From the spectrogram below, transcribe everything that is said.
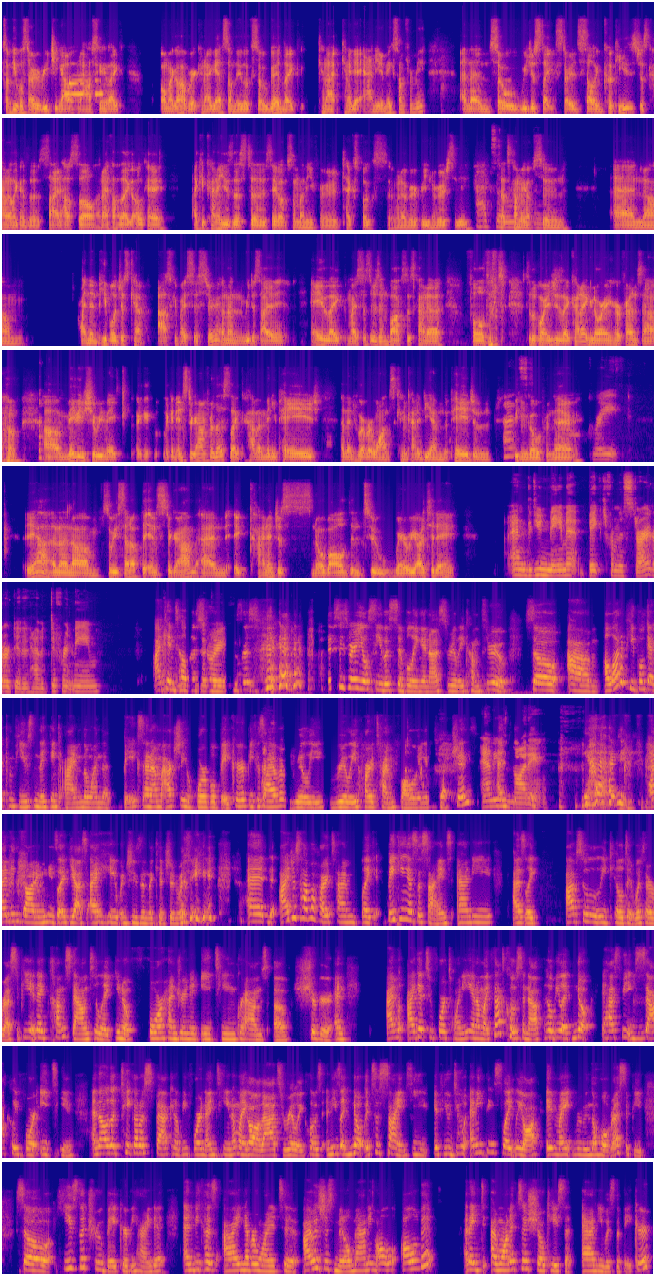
some people started reaching out and asking, like, oh my god, where can I get some? They look so good. Like, can I can I get Annie to make some for me? And then so we just like started selling cookies, just kind of like as a side hustle. And I thought like, okay, I could kind of use this to save up some money for textbooks and whatever for university. Absolutely. So that's coming up soon. And um and then people just kept asking my sister, and then we decided, hey, like my sister's inbox is kind of full to, to, the point she's like kind of ignoring her friends now. um, maybe should we make like like an Instagram for this? Like have a mini page, and then whoever wants can kind of DM the page, and That's we can go from there. Great. Yeah, and then um, so we set up the Instagram, and it kind of just snowballed into where we are today. And did you name it Baked from the start, or did it have a different name? I can tell the story. This, this is where you'll see the sibling in us really come through. So, um, a lot of people get confused and they think I'm the one that bakes, and I'm actually a horrible baker because I have a really, really hard time following instructions. And he's and nodding. yeah, and, he, and he's nodding. He's like, "Yes, I hate when she's in the kitchen with me," and I just have a hard time. Like baking is a science. Andy has like absolutely killed it with our recipe, and it comes down to like you know 418 grams of sugar. And I'm I get to 420 and I'm like, that's close enough. He'll be like, no, it has to be exactly 418. And I'll like take out a spec and it'll be 419. I'm like, oh, that's really close. And he's like, no, it's a science. If you do anything slightly off, it might ruin the whole recipe. So he's the true baker behind it. And because I never wanted to, I was just middlemaning all, all of it. And I, I wanted to showcase that Andy was the baker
